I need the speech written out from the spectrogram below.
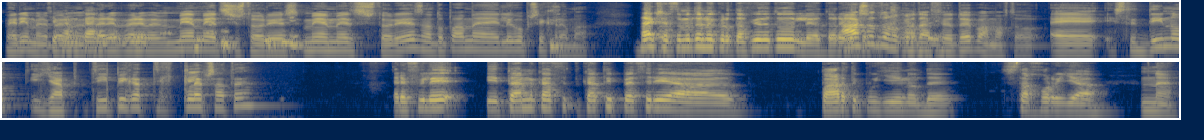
Περίμενε, Και είχαμε περίμενε. κάνει περίμενε, πολύ- περίμενε. Μία-μία τις ιστορίες, μία-μία τις ιστορίες, να το πάμε λίγο ψύχρεμα. Εντάξει, αυτό με το νεκροταφείο δεν το λέω τώρα. Άστο γιατί το έχω νεκροταφείο, το είπαμε αυτό. Ε, στην Τίνο, για τι πήγα, τι κλέψατε; Ρε φίλε, ήταν κάτι, κάτι υπαίθρια πάρτι που γίνονται στα χωριά. Ναι.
